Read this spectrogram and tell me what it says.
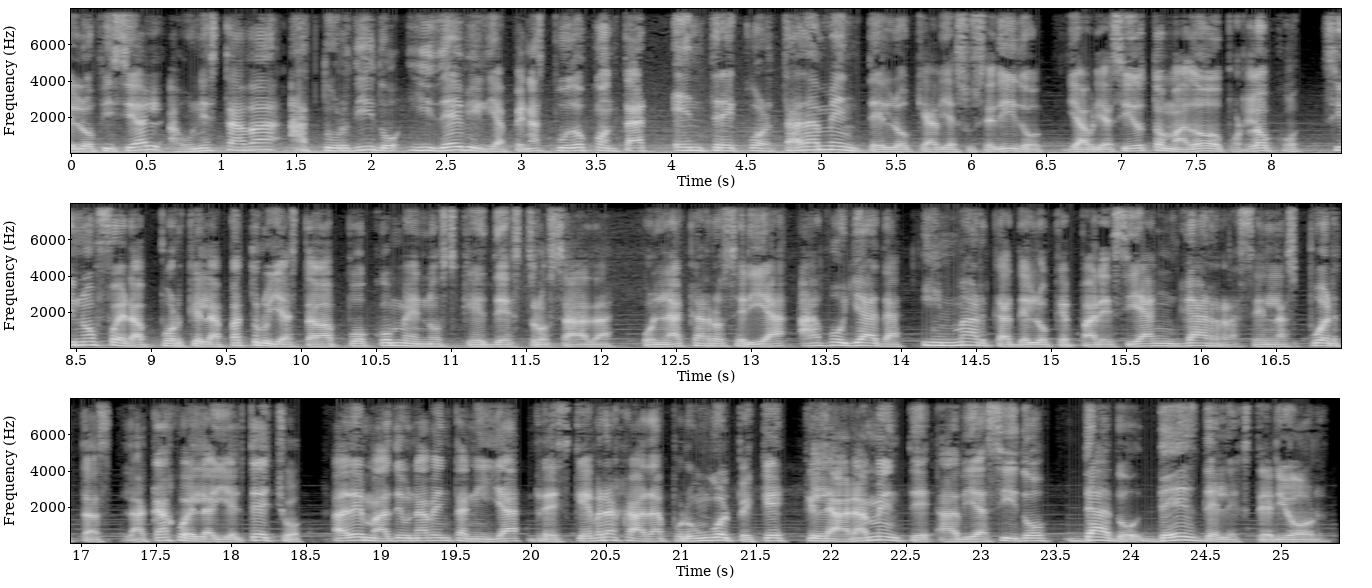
El oficial aún estaba aturdido y débil y apenas pudo contar entrecortadamente lo que había sucedido y habría sido tomado por loco si no fuera porque la patrulla estaba poco menos que destrozada, con la carrocería abollada y marcas de lo que parecían garras en las puertas, la cajuela y el techo, además de una ventanilla resquebrajada por un golpe que claramente había sido dado desde el exterior.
